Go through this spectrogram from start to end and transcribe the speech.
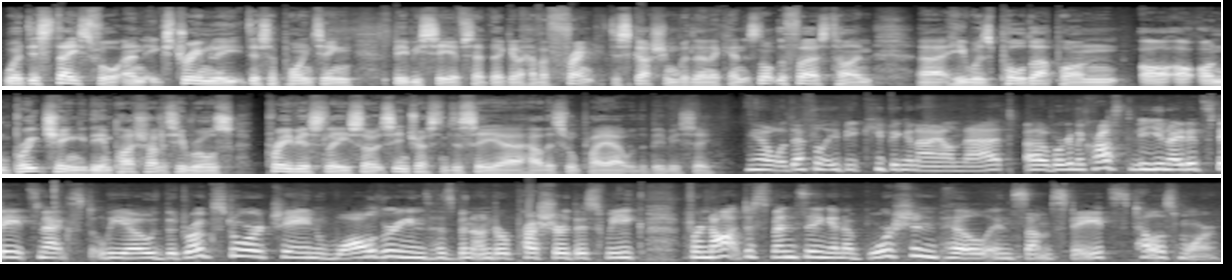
were distasteful and extremely disappointing. BBC have said they're going to have a frank discussion with Lineker. And it's not the first time uh, he was pulled up on, on, on, breaching the impartiality rules previously. So it's interesting to see uh, how this will play out with the BBC. Yeah, we'll definitely be keeping an eye on that. Uh, we're going to cross to the United States next, Leo. The drugstore chain Walgreens has been under pressure this week for not dispensing an abortion pill in some states. Tell us more.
